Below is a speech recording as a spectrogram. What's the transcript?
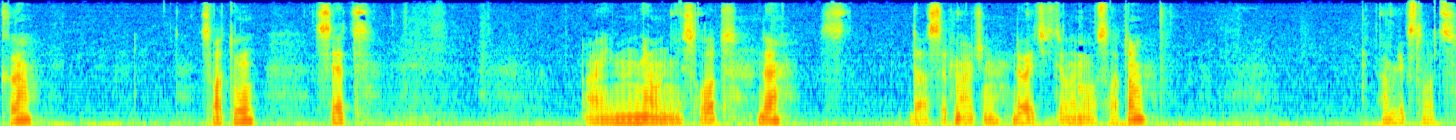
к слоту set, а меня он не слот, да, да, set margin. Давайте сделаем его слотом. Public slots.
